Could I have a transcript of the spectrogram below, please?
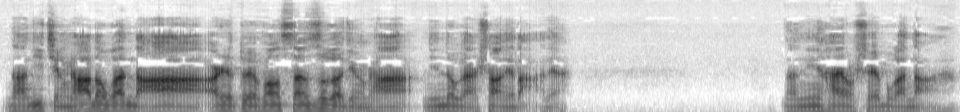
那你警察都敢打，而且对方三四个警察，您都敢上去打去？那您还有谁不敢打呀？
